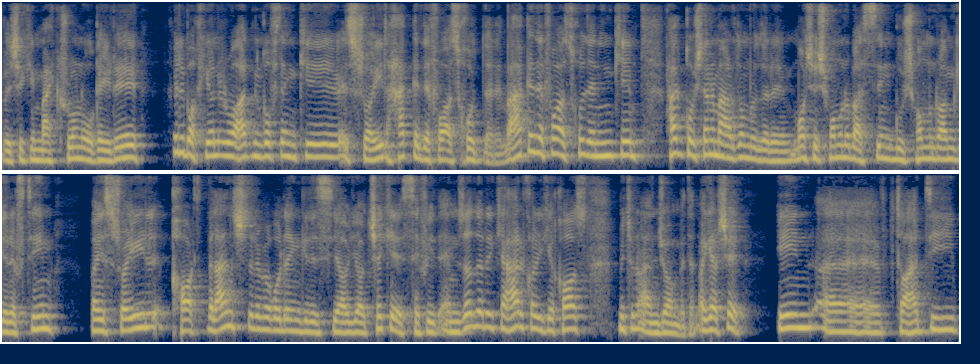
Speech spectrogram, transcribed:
به شکلی مکرون و غیره خیلی با خیال راحت می‌گفتن که اسرائیل حق دفاع از خود داره و حق دفاع از خود یعنی اینکه حق کشتن مردم رو داره. ما چشمامون رو بستیم گوشهامون رو هم گرفتیم. و اسرائیل کارت بلنش داره به قول انگلیسی ها یا چک سفید امضا داره که هر کاری که خواست می‌تونه انجام بده. اگرچه این تا حدی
